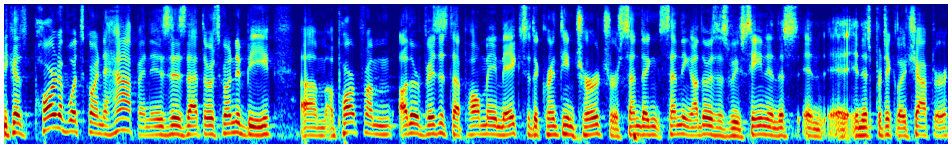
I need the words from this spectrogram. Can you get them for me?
because part of what's going to happen is, is that there's going to be, um, apart from other visits that Paul may make to the Corinthian church or sending, sending others, as we've seen in this, in, in this particular chapter,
